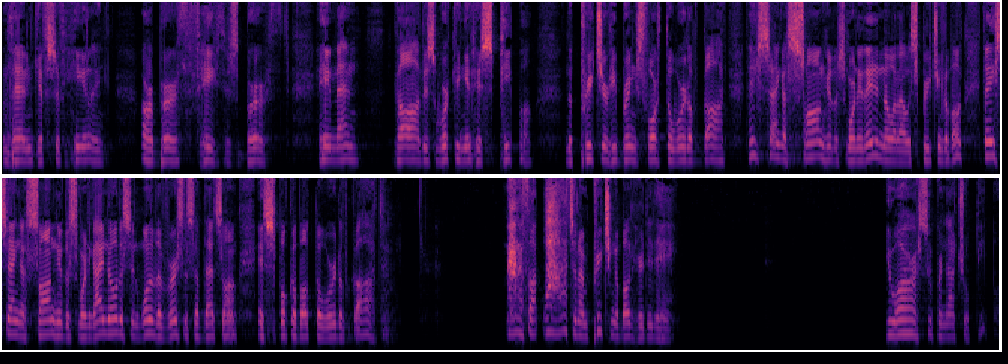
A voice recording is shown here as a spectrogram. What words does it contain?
And then gifts of healing are birth, faith is birthed. Amen. God is working in his people. The preacher, he brings forth the word of God. They sang a song here this morning. They didn't know what I was preaching about. They sang a song here this morning. I noticed in one of the verses of that song, it spoke about the word of God. Man, I thought, wow, that's what I'm preaching about here today. You are a supernatural people.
